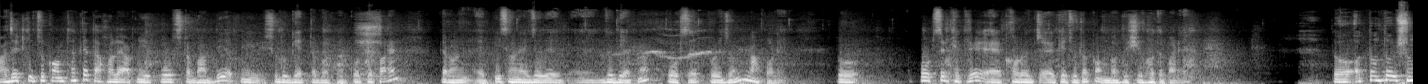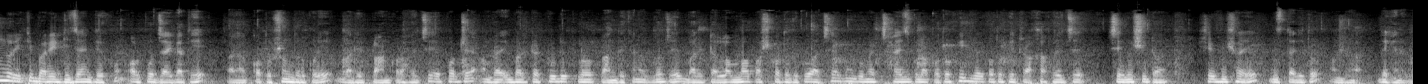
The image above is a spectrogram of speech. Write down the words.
বাজেট কিছু কম থাকে, তাহলে আপনি এই কোর্সটা বাদ দিয়ে আপনি শুধু গেটটা ব্যবহার করতে পারেন। কারণ পিছনে যদি যদি আপনার কোর্সের প্রয়োজন না পড়ে, তো কোর্সের ক্ষেত্রে খরচ কিছুটা কম বা বেশি হতে পারে। তো অত্যন্ত সুন্দর একটি বাড়ির ডিজাইন দেখুন। অল্প জায়গাতে কত সুন্দর করে বাড়ির প্ল্যান করা হয়েছে। এ পর্যায়ে আমরা এই বাড়িটা টু ডি ফ্লোর প্ল্যান দেখে নেব যে বাড়িটা লম্বা পাশ কতটুকু আছে এবং রুমের সাইজগুলো কত ফিট বাই কত ফিট রাখা হয়েছে সেই বিষয়টা, সে বিষয়ে বিস্তারিত আমরা দেখে নেব।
